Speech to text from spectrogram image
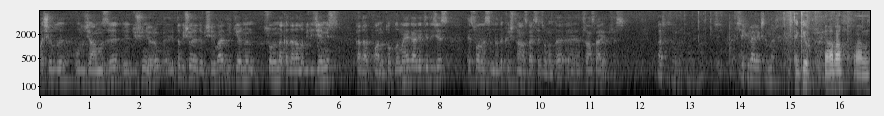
başarılı olacağımızı e, düşünüyorum. E, tabii şöyle de bir şey var. İlk yarının sonuna kadar alabileceğimiz kadar puanı toplamaya gayret edeceğiz. E, sonrasında da kış transfer sezonunda e, transfer yapacağız. Başka sorular mı acaba? Teşekkürler, iyi akşamlar. Thank you. Merhaba. Um,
